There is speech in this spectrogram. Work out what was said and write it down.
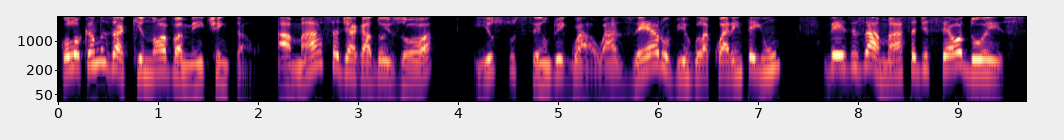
Colocamos aqui novamente, então, a massa de H2O, isso sendo igual a 0,41 vezes a massa de CO2.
